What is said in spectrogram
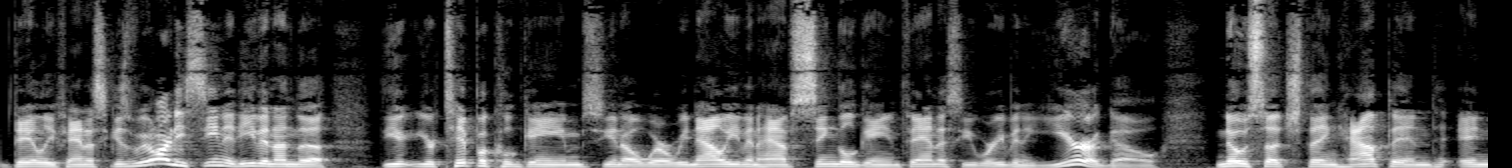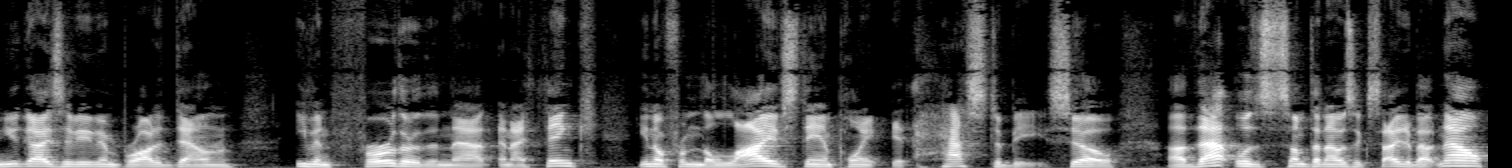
daily fantasy because we've already seen it even on the, the, your typical games you know where we now even have single game fantasy where even a year ago no such thing happened. And you guys have even brought it down even further than that. And i think you know from the live standpoint it has to be. So uh, that was something I was excited about. Now,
